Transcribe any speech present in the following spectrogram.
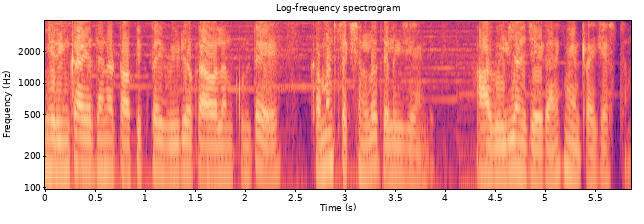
మీరు ఇంకా ఏదైనా టాపిక్ పై వీడియో కావాలనుకుంటే కమెంట్ సెక్షన్లో తెలియజేయండి. ఆ వీడియోని చేయడానికి మేము ట్రై చేస్తాం.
